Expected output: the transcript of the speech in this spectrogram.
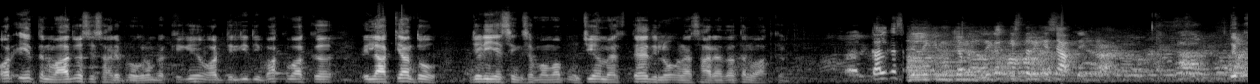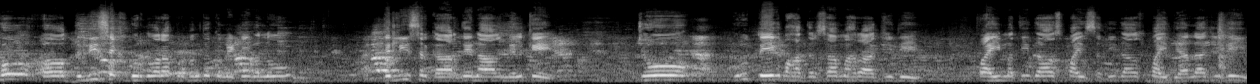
ਔਰ ਇਹ ਧੰਨਵਾਦ ਵਾਸਤੇ ਸਾਰੇ ਪ੍ਰੋਗਰਾਮ ਰੱਖੇ ਗਏ ਔਰ ਦਿੱਲੀ ਦੀ ਵੱਖ-ਵੱਖ ਇਲਾਕਿਆਂ ਤੋਂ ਜਿਹੜੀ ਇਹ ਸਿੰਘ ਸਭਾਵਾਂ ਪਹੁੰਚੀਆਂ ਮੈਂ ਤਹਿ ਦਿਲੋਂ ਉਹਨਾਂ ਸਾਰਿਆਂ ਦਾ ਧੰਨਵਾਦ ਕਰਦਾ कल का दिल्ली के मुख्यमंत्री का किस तरीके से आप देख रहे हैं ਦੇਖੋ ਅ, ਦਿੱਲੀ ਸਿੱਖ ਗੁਰਦੁਆਰਾ ਪ੍ਰਬੰਧਕ ਕਮੇਟੀ ਵੱਲੋਂ ਦਿੱਲੀ ਸਰਕਾਰ ਦੇ ਨਾਲ ਮਿਲ ਕੇ ਜੋ ਗੁਰੂ ਤੇਗ ਬਹਾਦਰ ਸਾਹਿਬ ਮਹਾਰਾਜ ਜੀ ਦੀ, ਭਾਈ ਮਤੀ ਦਾਸ, ਭਾਈ ਸਤੀ ਦਾਸ, ਭਾਈ ਦਿਆਲਾ ਜੀ ਦੀ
